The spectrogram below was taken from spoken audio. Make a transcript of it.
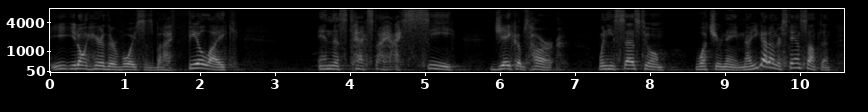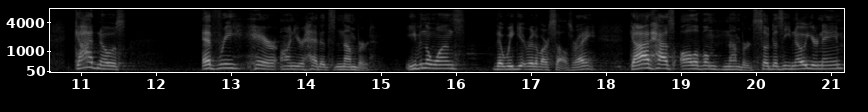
you don't hear their voices, but I feel like in this text, I, I see Jacob's heart when he says to him, What's your name? Now, you got to understand something. God knows every hair on your head, it's numbered, even the ones that we get rid of ourselves, right? God has all of them numbered. So, does He know your name?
